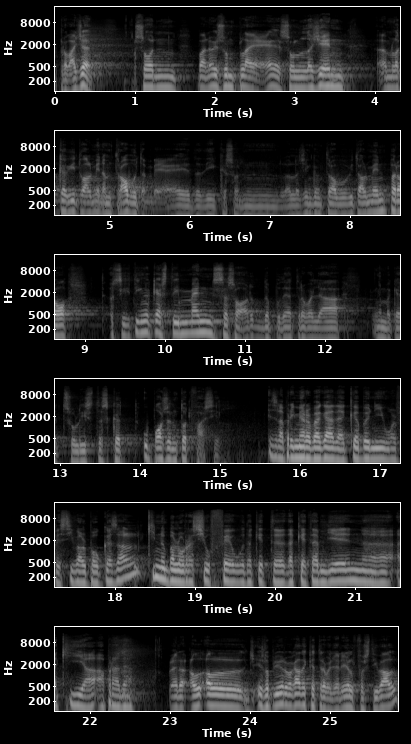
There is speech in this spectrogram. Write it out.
però vaja, són, bueno, és un plaer, eh? són la gent amb la que habitualment em trobo també, eh? he de dir que són la gent que em trobo habitualment, però o sigui, tinc aquesta immensa sort de poder treballar amb aquests solistes que ho posen tot fàcil. És la primera vegada que veniu al Festival Pau Casal. Quina valoració feu d'aquest ambient eh, aquí a, a Prada? A veure, el, el, és la primera vegada que treballaré al festival.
